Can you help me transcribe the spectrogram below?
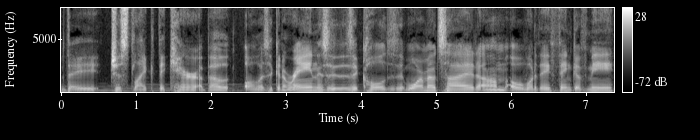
They just like they care about oh, is it gonna rain? Is it is it cold? Is it warm outside? Um, oh, what do they think of me?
